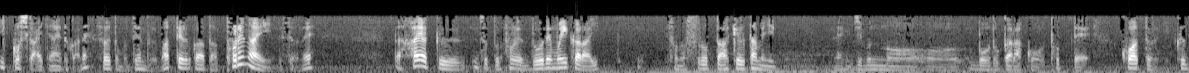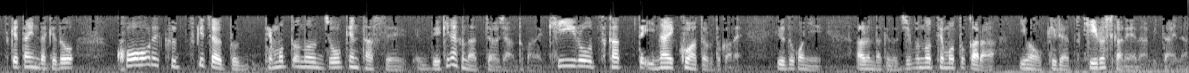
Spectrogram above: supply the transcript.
1個しか空いてないとかね、それとも全部待ってるとかだったら取れないんですよね。早くちょっと取れどうでもいいから、そのスロット開けるために、ね、自分のボードからこう取って、コアトルにくっつけたいんだけど、これくっつけちゃうと手元の条件達成できなくなっちゃうじゃんとかね、黄色を使っていないコアトルとかね、いうとこにあるんだけど、自分の手元から今起きるやつ黄色しかねえなみたいな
